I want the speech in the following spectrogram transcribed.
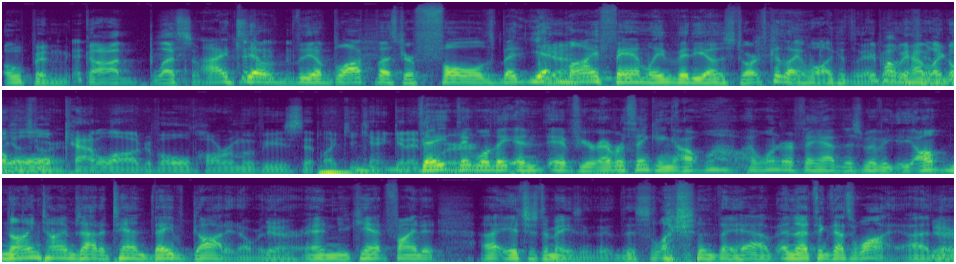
open? God bless them. I tell the blockbuster folds, but yet Yeah. my family video store. It's because I well, I could. They probably have like a whole catalog of old horror movies that like you can't get They, anywhere. they well they and if you're ever thinking, oh, wow, I wonder if they have this movie. Nine times out of ten, they've got it over Yeah. there, and you can't find it. Uh, it's just amazing the, the selection that they have, and I think that's why. Uh, they're,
